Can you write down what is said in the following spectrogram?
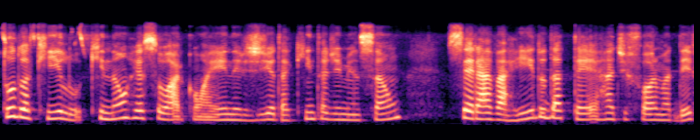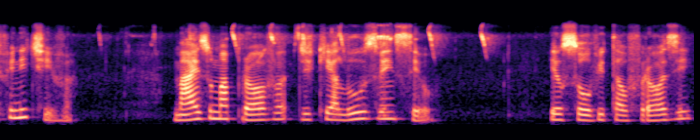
Tudo aquilo que não ressoar com a energia da quinta dimensão será varrido da terra de forma definitiva. Mais uma prova de que a luz venceu. Eu sou Vital Froze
